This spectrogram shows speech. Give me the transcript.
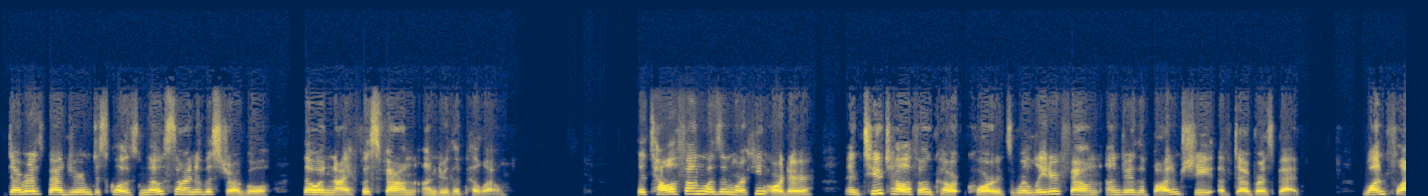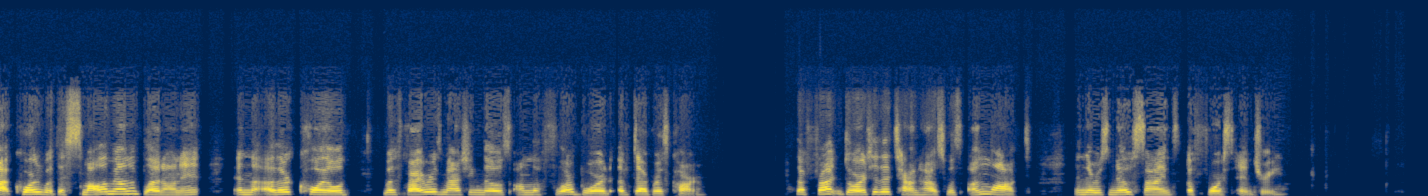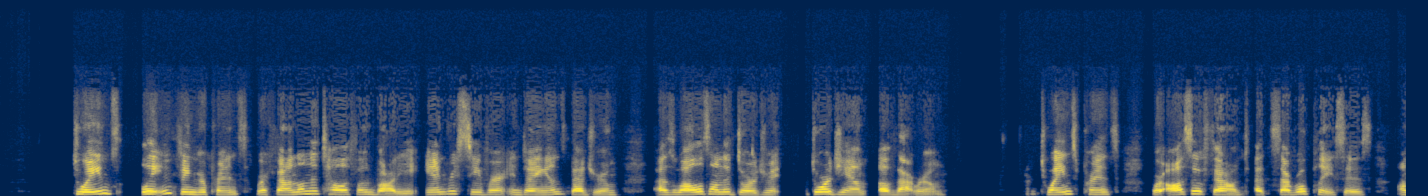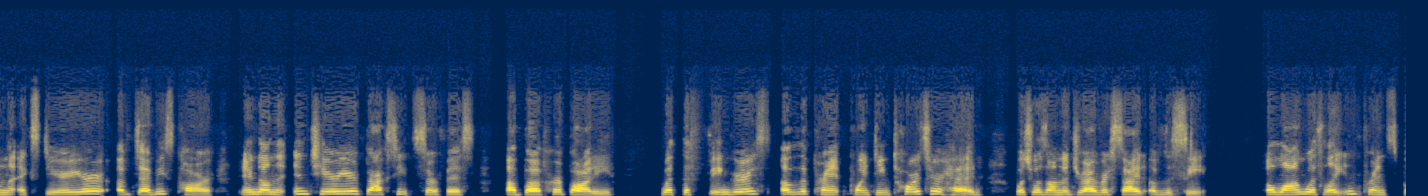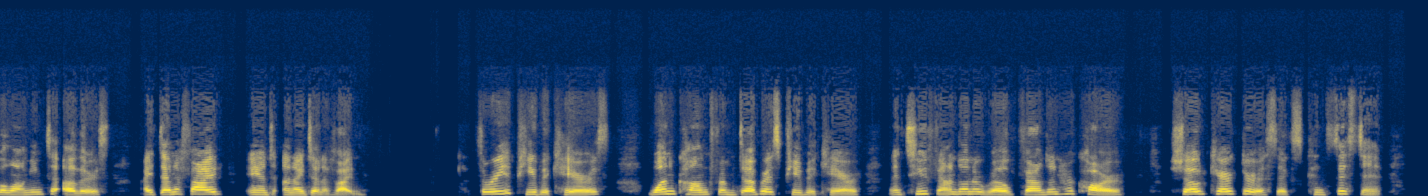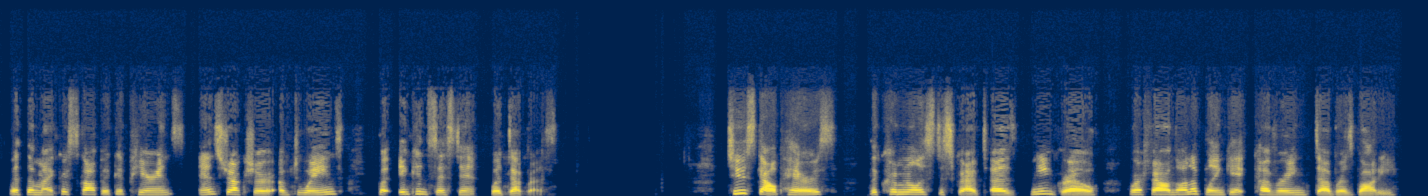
Deborah's bedroom disclosed no sign of a struggle, though a knife was found under the pillow. The telephone was in working order, and two telephone cords were later found under the bottom sheet of Deborah's bed. One flat cord with a small amount of blood on it, and the other coiled with fibers matching those on the floorboard of Deborah's car. The front door to the townhouse was unlocked, and there was no signs of forced entry. Duane's latent fingerprints were found on the telephone body and receiver in Diane's bedroom, as well as on the door, door jamb of that room. Duane's prints were also found at several places on the exterior of Debbie's car and on the interior backseat surface above her body, with the fingers of the print pointing towards her head, which was on the driver's side of the seat, along with latent prints belonging to others, identified and unidentified. Three pubic hairs, one combed from Deborah's pubic hair, and two found on a robe found in her car, showed characteristics consistent with the microscopic appearance and structure of Duane's, but inconsistent with Deborah's. Two scalp hairs, the criminalist described as Negro, were found on a blanket covering Deborah's body.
